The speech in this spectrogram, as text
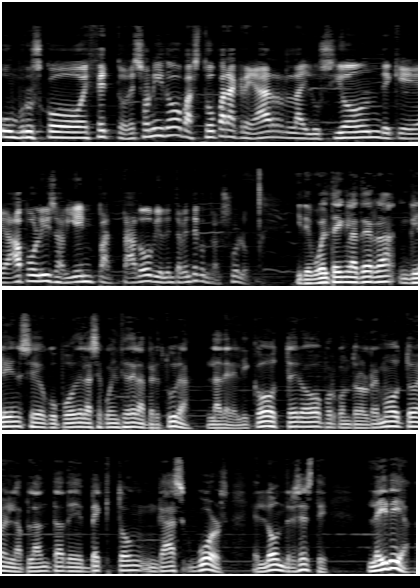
Un brusco efecto de sonido bastó para crear la ilusión de que Apolis había impactado violentamente contra el suelo. Y de vuelta a Inglaterra, Glenn se ocupó de la secuencia de la apertura, la del helicóptero por control remoto en la planta de Beckton Gas Works, en Londres este. La idea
